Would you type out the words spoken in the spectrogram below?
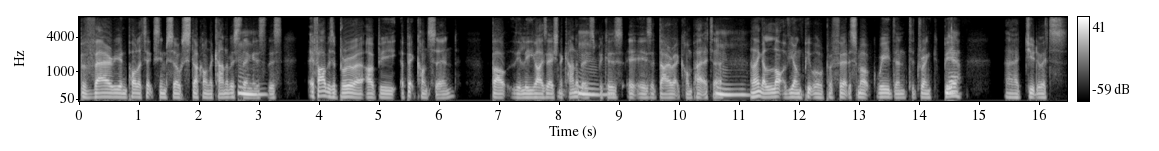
Bavarian politics seems so stuck on the cannabis thing. Is Mm. this? If I was a brewer, I'd be a bit concerned about the legalization of cannabis Mm. because it is a direct competitor. Mm. And I think a lot of young people would prefer to smoke weed than to drink beer uh, due to its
